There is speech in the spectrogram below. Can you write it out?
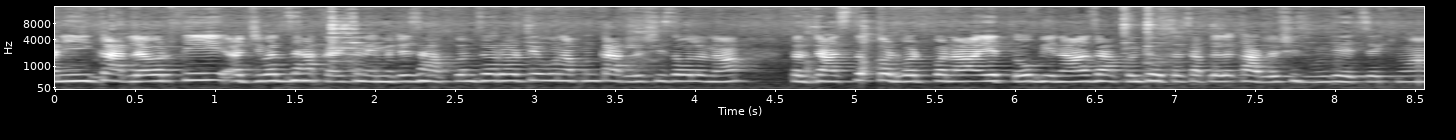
आणि कारल्यावरती अजिबात झाकायचं नाही. म्हणजे झाकण जर ठेवून आपण कारलं शिजवलं ना तर जास्त कडवटपणा येतो बिना झाकण ठेवताच आपल्याला कारलं शिजवून घ्यायचंय किंवा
